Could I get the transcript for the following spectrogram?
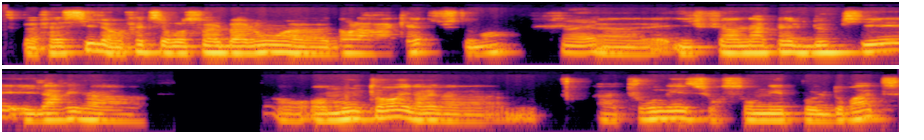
c'est pas facile. En fait, il reçoit le ballon euh, dans la raquette justement. Ouais. Il fait un appel de pied et il arrive à, en, en montant, il arrive à, à tourner sur son épaule droite,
